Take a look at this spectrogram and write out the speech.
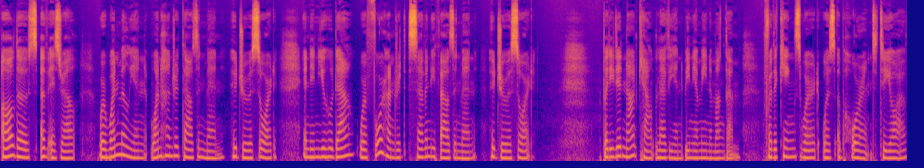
All those of Israel were one million one hundred thousand men who drew a sword, and in Yehudah were four hundred seventy thousand men who drew a sword. But he did not count Levi and Benjamin among them, for the king's word was abhorrent to Joab.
